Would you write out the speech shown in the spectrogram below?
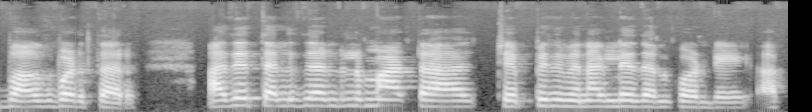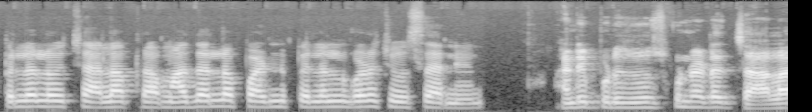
బాగుపడతారు. అదే తల్లిదండ్రుల మాట చెప్పింది వినగలేదు అనుకోండి ఆ పిల్లలు చాలా ప్రమాదాల్లో పడిన పిల్లల్ని కూడా చూశాను నేను. అంటే ఇప్పుడు చూసుకుంటే చాలా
